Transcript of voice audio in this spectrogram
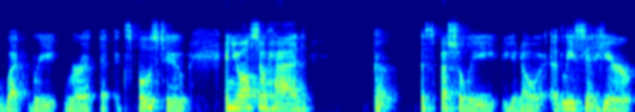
what we were uh, exposed to. And you also had uh, especially you know at least here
